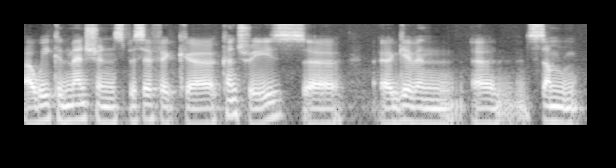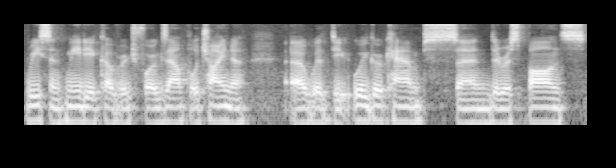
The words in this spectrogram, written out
Uh, we could mention specific uh, countries, uh, uh, given uh, some recent media coverage, for example, China uh, with the Uyghur camps and the response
